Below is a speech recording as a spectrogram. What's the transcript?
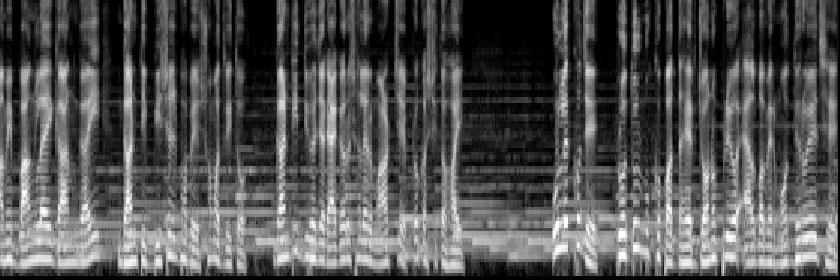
আমি বাংলায় গান গাই, গানটি বিশেষভাবে সমাদৃত। গানটি দুই হাজার এগারো সালের মার্চে প্রকাশিত হয়। উল্লেখ্য যে, প্রতুল মুখোপাধ্যায়ের জনপ্রিয় অ্যালবামের মধ্যে রয়েছে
